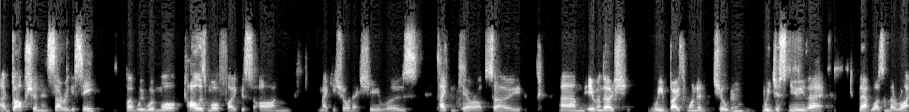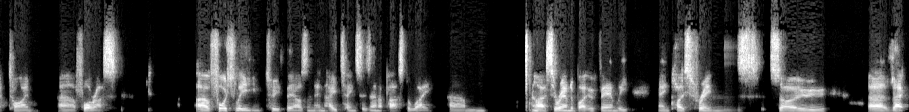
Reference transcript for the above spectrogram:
adoption and surrogacy, but we were more, I was more focused on making sure that she was taken care of. So um, even though she, we both wanted children, we just knew that that wasn't the right time uh, for us. Uh, fortunately, in 2018, Susannah passed away, um, uh, surrounded by her family and close friends. So uh, that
